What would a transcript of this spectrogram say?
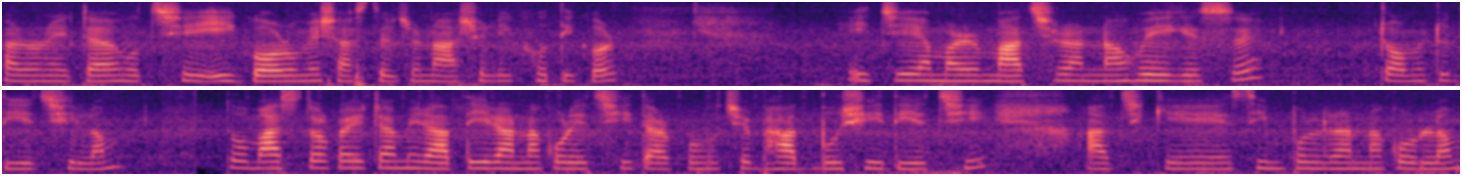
কারণ এটা হচ্ছে এই গরমে স্বাস্থ্যের জন্য আসলেই ক্ষতিকর। এই যে আমার মাছ রান্না হয়ে গেছে, টমেটো দিয়েছিলাম। তো মাছ তরকারিটা আমি রাতেই রান্না করেছি, তারপর হচ্ছে ভাত বসিয়ে দিয়েছি। আজকে সিম্পল রান্না করলাম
